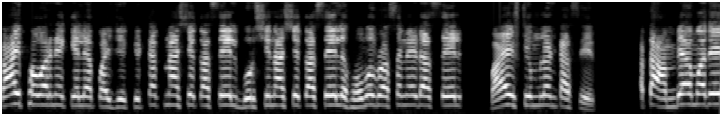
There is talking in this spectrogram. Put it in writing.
काय फवारण्या केल्या पाहिजे? कीटकनाशक असेल बुरशीनाशक असेल होमोब्रॉसनेड असेल बायोस्टिम्लंट असेल. आता आंब्यामध्ये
